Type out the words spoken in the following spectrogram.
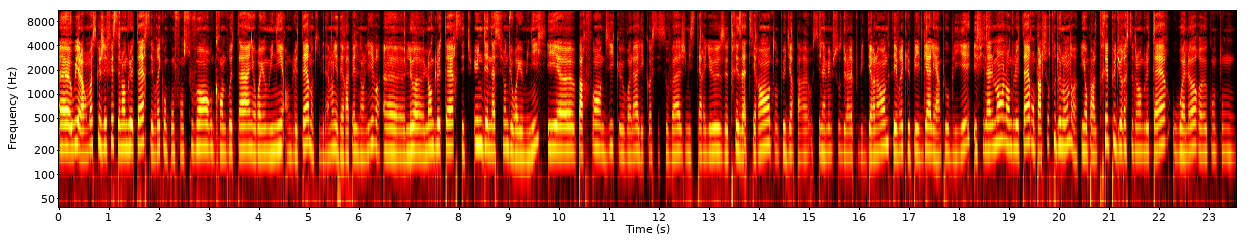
Euh, oui, alors moi, ce que j'ai fait, c'est l'Angleterre. C'est vrai qu'on confond souvent Grande-Bretagne, Royaume-Uni, Angleterre. Donc évidemment, il y a des rappels dans le livre. Euh, le- L'Angleterre, c'est une des nations du Royaume-Uni. Et euh, parfois, on dit que voilà, l'Écosse est sauvage, mystérieuse, très attirante. On peut dire par- aussi la même chose de la République d'Irlande. C'est vrai que le Pays de Galles est un peu oublié. Et finalement, l'Angleterre, on parle surtout de Londres et on parle très peu du reste de l'Angleterre. Ou alors, euh, quand on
